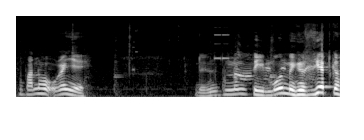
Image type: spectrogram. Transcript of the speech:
Không bắn hộ cái gì để nó tìm mỗi mình nó giết cơ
